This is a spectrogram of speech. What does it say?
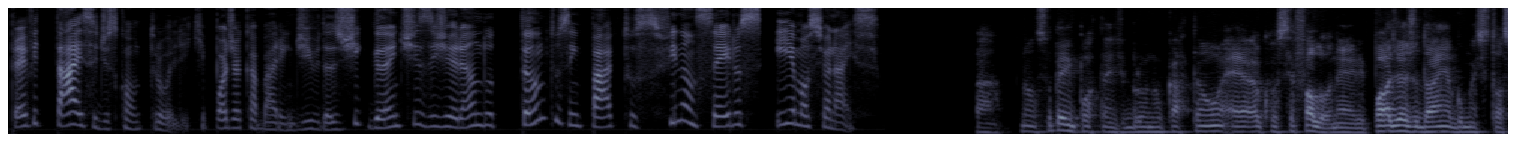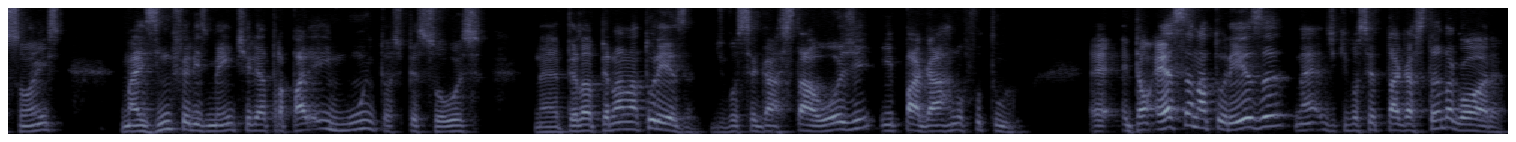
para evitar esse descontrole, que pode acabar em dívidas gigantes e gerando tantos impactos financeiros e emocionais? Tá, não, super importante, Bruno. O cartão é o que você falou, né? Ele pode ajudar em algumas situações, mas infelizmente ele atrapalha e muito as pessoas, né? Pela, pela natureza de você gastar hoje e pagar no futuro. É, então, essa natureza, né, de que você está gastando agora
